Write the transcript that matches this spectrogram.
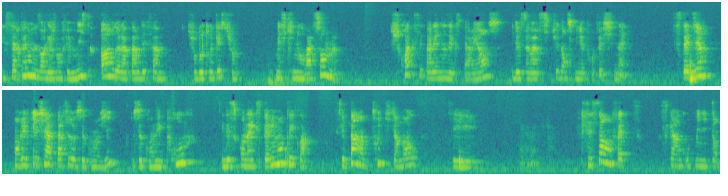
Et certaines ont des engagements féministes hors de la part des femmes, sur d'autres questions. Mais ce qui nous rassemble, je crois que c'est parler de nos expériences et de savoir situer dans ce milieu professionnel. C'est-à-dire, on réfléchit à partir de ce qu'on vit, de ce qu'on éprouve et de ce qu'on a expérimenté, quoi. C'est pas un truc qui vient d'en haut. C'est. C'est ça, en fait, ce qu'est un groupe militant.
